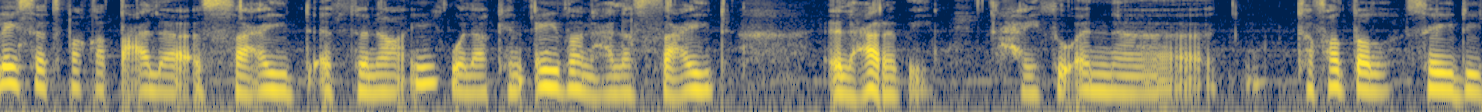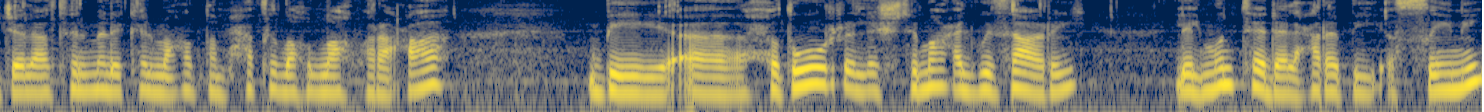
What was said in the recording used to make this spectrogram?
ليست فقط على الصعيد الثنائي ولكن أيضا على الصعيد العربي حيث أن تفضل سيدي جلالة الملك المعظم حفظه الله ورعاه بحضور الاجتماع الوزاري للمنتدى العربي الصيني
